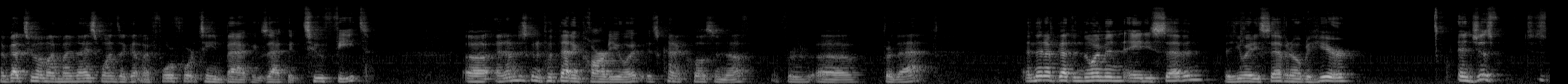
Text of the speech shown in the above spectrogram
I've got two of my, my nice ones. I got my 414 back exactly two feet. Uh, and I'm just going to put that in cardioid. It's kind of close enough for, uh, for that. And then I've got the Neumann 87, the U87 over here. And just, just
